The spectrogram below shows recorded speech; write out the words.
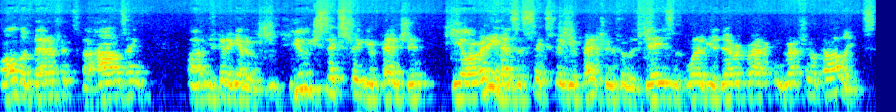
all the benefits, the housing. Uh, he's gonna get a huge six-figure pension. He already has a six-figure pension from his days as one of your Democratic congressional colleagues.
